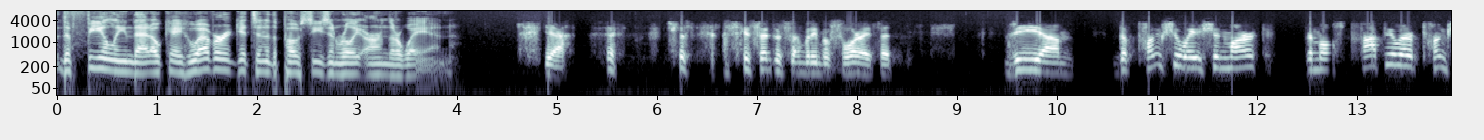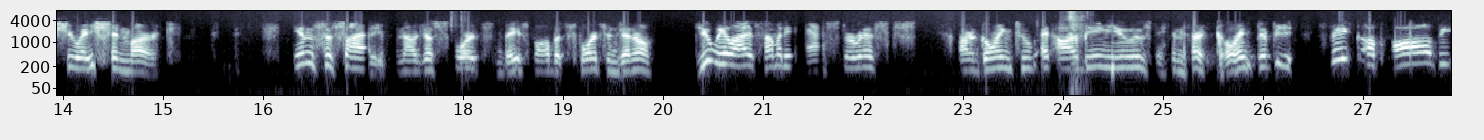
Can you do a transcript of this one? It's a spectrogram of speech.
the feeling that okay, whoever gets into the postseason really earned their way in. Yeah, just I said to somebody before, I said the um, the punctuation mark, the most popular punctuation mark in society, now just sports, baseball, but sports in general, do you realize how many asterisks are going to and are being used and are going to be? Think of all the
